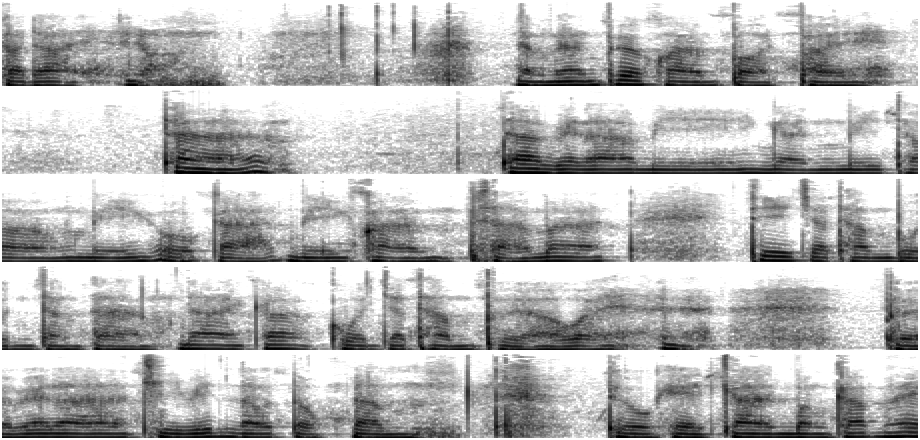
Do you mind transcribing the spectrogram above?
ก็ได้ ดังนั้นเพื่อความปลอดภัย ถ้าถ้าเวลามีเงินมีทอง มีโอกาสมีความสามารถที่จะทำบุญต่างๆ ได้ก็ควรจะทำเผื่อเอาไว้ เผื่อเวลาชีวิตเราตกต่ำถูกเหตุการณ์บังคับให้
